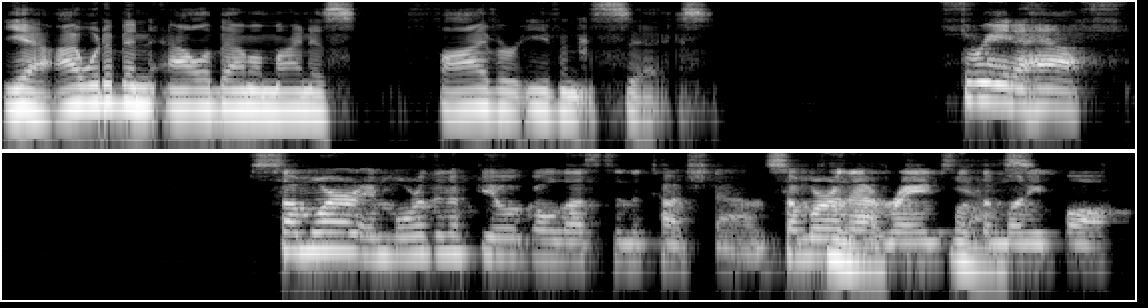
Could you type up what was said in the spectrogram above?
Yeah, I would have been Alabama minus 5 or even 6. Three and a half. somewhere in more than a field goal, less than a touchdown, somewhere in that Correct. range, let the money fall.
